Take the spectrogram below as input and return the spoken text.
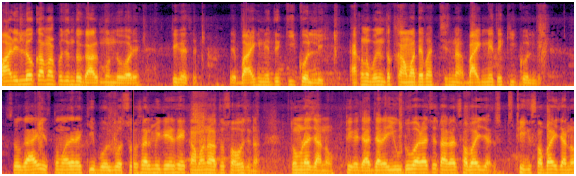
বাড়ির লোক আমার পর্যন্ত গাল মন্দ করে, ঠিক আছে? যে বাইক নিয়ে তুই কী করলি? এখনও পর্যন্ত কামাতে পারছিস না বাইক নিয়ে তুই কী করলি? সো গাইস তোমাদের কি বলব? সোশ্যাল মিডিয়া থেকে কামানো এত সহজ না। তোমরা জানো, ঠিক আছে? আর যারা ইউটিউবার আছে, তারা সবাই ঠিক, সবাই জানো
